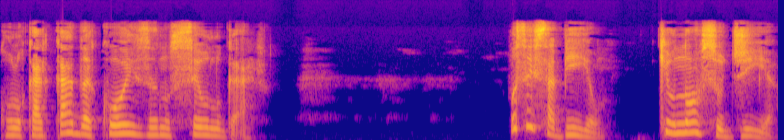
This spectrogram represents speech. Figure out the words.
colocar cada coisa no seu lugar. Vocês sabiam que o nosso dia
